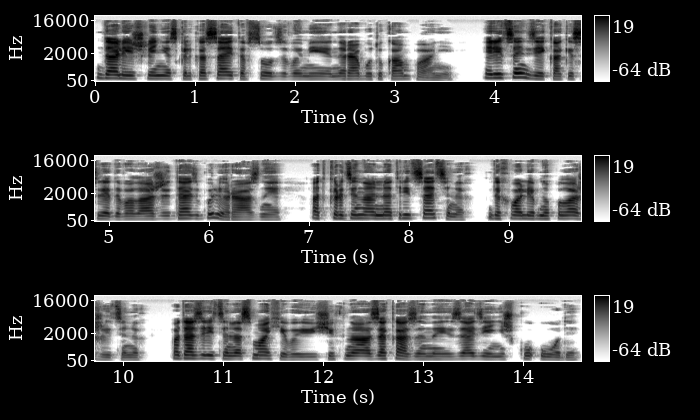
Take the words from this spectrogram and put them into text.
Далее шли несколько сайтов с отзывами на работу компании. Рецензии, как и следовало ожидать, были разные, от кардинально отрицательных до хвалебно-положительных, подозрительно смахивающих на заказанные за денежку оды.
